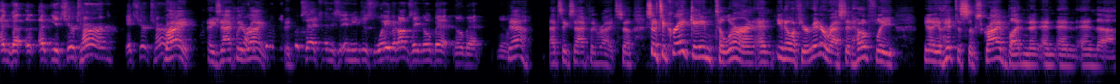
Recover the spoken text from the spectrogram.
uh, uh, it's your turn. It's your turn. Right. Exactly you know, right. and you just wave it up and say, no bet, no bet. You know? Yeah. That's exactly right. So, so it's a great game to learn, and you know, if you're interested, hopefully, you know, you'll hit the subscribe button and and and and uh,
